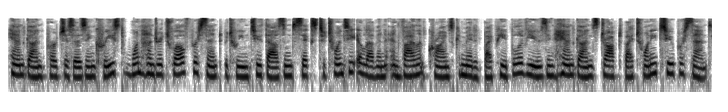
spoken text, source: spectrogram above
Handgun purchases increased 112% between 2006 to 2011 and violent crimes committed by people of using handguns dropped by 22%.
